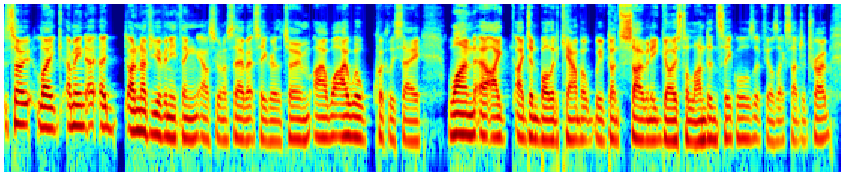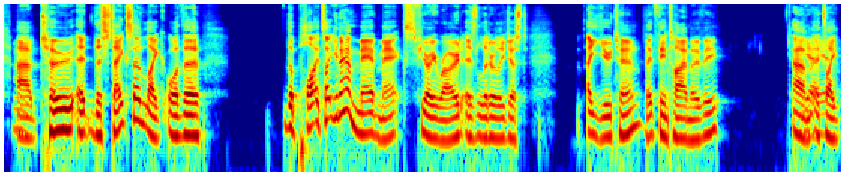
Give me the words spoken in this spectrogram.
it. so, like, I mean, I, I, I don't know if you have anything else you want to say about Secret of the Tomb. I, I will quickly say one, uh, I, I didn't bother to count, but we've done so many Goes to London sequels. It feels like such a trope. Uh, two, it, the stakes are like, or the the plot. It's like you know how Mad Max Fury Road is literally just a U turn. That's the entire movie. Um, Yeah, it's yeah. like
